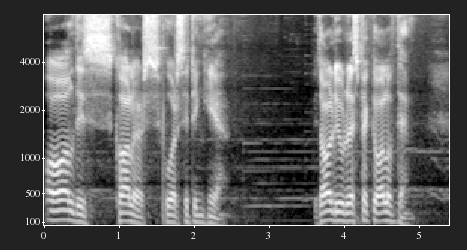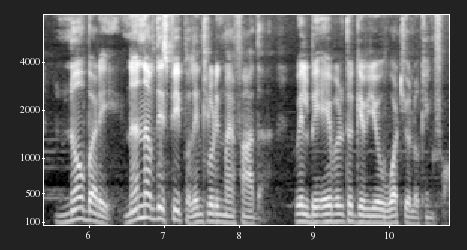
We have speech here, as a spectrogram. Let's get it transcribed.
all these scholars who are sitting here, with all due respect to all of them, nobody, none of these people, including my father, will be able to give you what you're looking for.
